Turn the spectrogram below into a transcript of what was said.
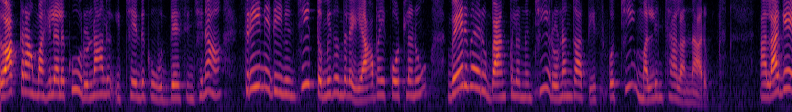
డ్వాక్రా మహిళలకు రుణాలు ఇచ్చేందుకు ఉద్దేశించిన శ్రీనిధి నుంచి తొమ్మిది వందల యాభై కోట్లను వేర్వేరు బ్యాంకుల నుంచి రుణంగా తీసుకొచ్చి మళ్ళించాలన్నారు. అలాగే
